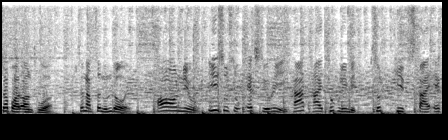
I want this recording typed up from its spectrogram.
สปอร์ตออนทัวร์สนับสนุนโดย All New Isuzu X Series ท้าทายทุกลิมิต สุดขีดสไตล์ X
